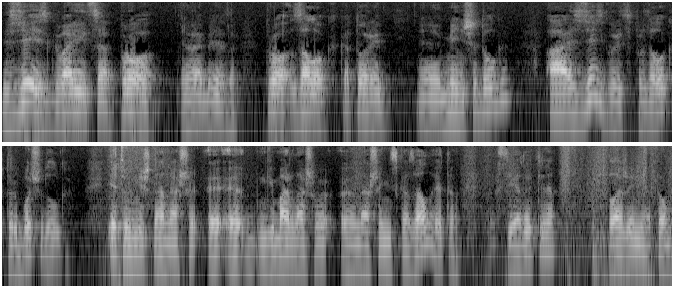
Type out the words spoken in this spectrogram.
здесь говорится про Раби Элезер, про залог, который э, меньше долга, а здесь говорится про залог, который больше долга. Этого Мишна наша, э, э, Гемар нашего, э, наша не сказала это. Следовательно, предположение о том,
